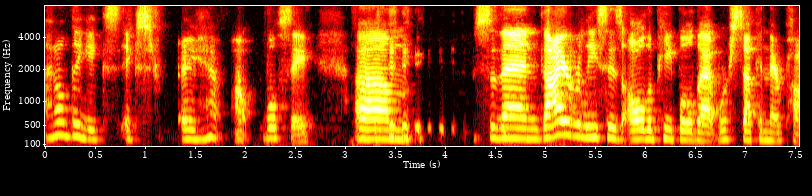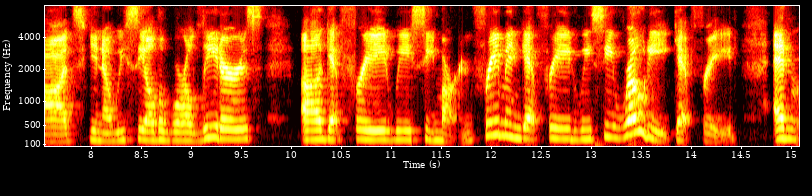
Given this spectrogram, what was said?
i don't think ex, ex, oh, we'll see um so then G'iah releases all the people that were stuck in their pods. You know, we see all the world leaders uh, get freed. We see Martin Freeman get freed. We see Rhodey get freed. And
